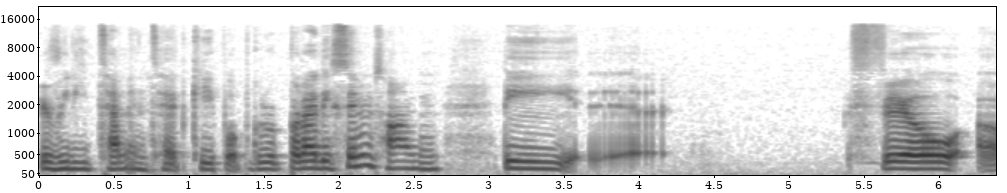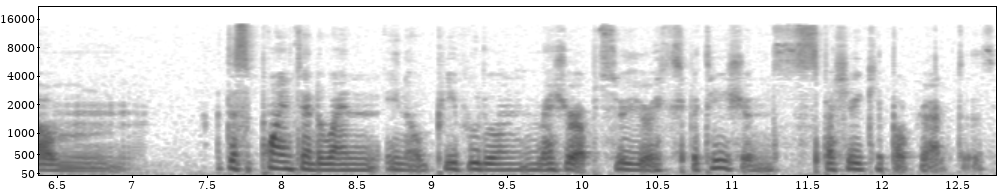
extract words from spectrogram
a really talented K-pop group. But at the same time, they feel um disappointed when you know people don't measure up to your expectations, especially K-pop reactors.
